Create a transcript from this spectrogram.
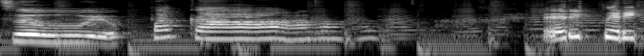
Целую. Пока. Эрик Перик.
